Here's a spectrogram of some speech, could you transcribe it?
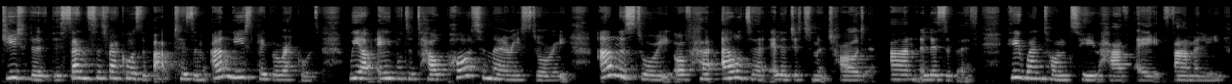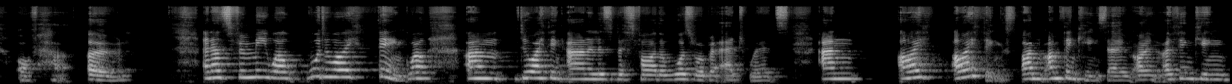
due to the, the, census records, the baptism, and newspaper records, we are able to tell part of Mary's story and the story of her elder illegitimate child, Anne Elizabeth, who went on to have a family of her own. And as for me, well, what do I think? Well, um, do I think Anne Elizabeth's father was Robert Edwards? And I, I think I'm, I'm thinking so. I, I'm thinking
